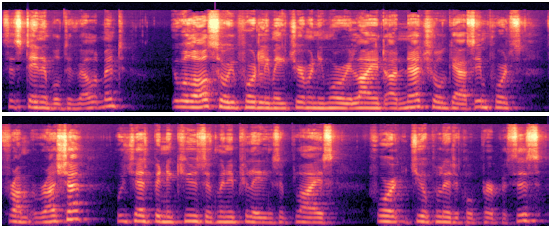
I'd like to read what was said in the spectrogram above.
Sustainable Development. It will also reportedly make Germany more reliant on natural gas imports from Russia, which has been accused of manipulating supplies for geopolitical purposes.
